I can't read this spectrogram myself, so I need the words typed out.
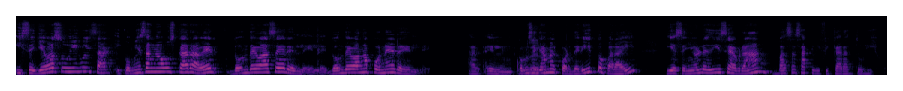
y se lleva a su hijo Isaac y comienzan a buscar a ver dónde va a ser, el, dónde van a poner el, el ¿cómo se llama? El corderito para ahí. Y el Señor le dice a Abraham, vas a sacrificar a tu hijo.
